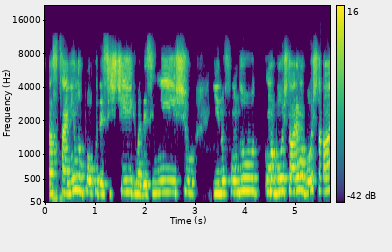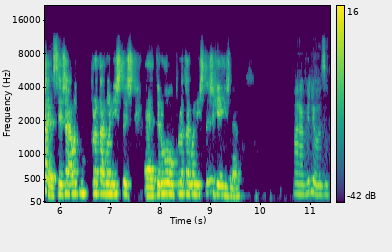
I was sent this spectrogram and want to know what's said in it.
está saindo um pouco desse estigma, desse nicho e no fundo uma boa história é uma boa história, seja ela com protagonistas hétero ou protagonistas gays, né? Maravilhoso.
